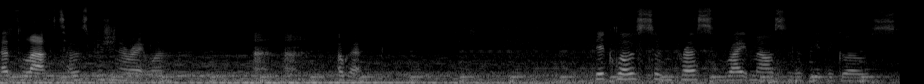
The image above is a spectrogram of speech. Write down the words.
that's left. I was pushing the right one. Uh-huh. okay. Get close and press right mouse to defeat the ghost.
